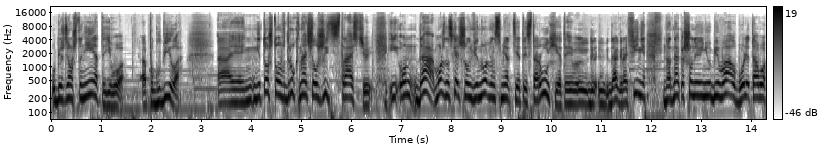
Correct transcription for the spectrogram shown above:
убежден, что не это его а, погубило а, не то, что он вдруг начал жить страстью. И он, да, можно сказать, что он виновен в смерти этой старухи, этой, э, да, графини, но однако, что он ее не убивал. Более того,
